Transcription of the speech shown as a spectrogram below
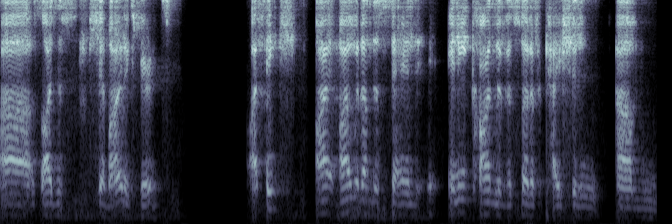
Uh, so I just share my own experience. I think I, I would understand any kind of a certification um,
